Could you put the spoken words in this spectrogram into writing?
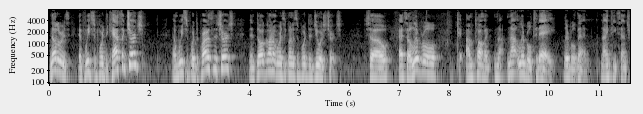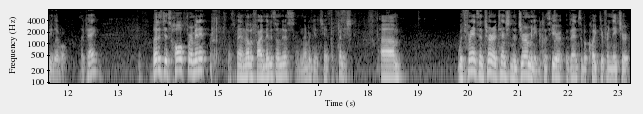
In other words, if we support the Catholic Church and we support the Protestant Church, then doggone it, we're going to support the Jewish Church. So that's a liberal. I'm talking not, not liberal today, liberal then, 19th century liberal. Okay. Let us just hold for a minute. I'll spend another five minutes on this. I'll never get a chance to finish. Um, with France and turn our attention to Germany because here events of a quite different nature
